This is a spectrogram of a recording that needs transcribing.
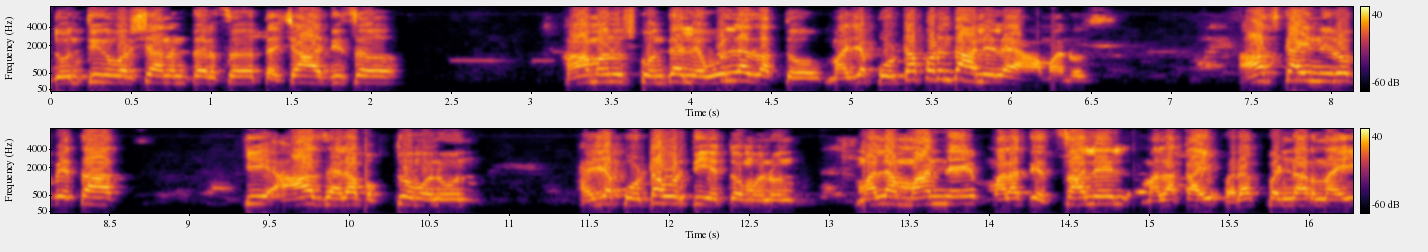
दोन तीन वर्षानंतरच त्याच्या आधीचं हा माणूस कोणत्या लेवलला जातो? माझ्या पोटापर्यंत आलेला आहे हा माणूस. आज काही निरोप येतात की आज ह्याला बघतो म्हणून ह्याच्या पोटावरती येतो म्हणून. मला मान्य आहे मला ते चालेल मला काही फरक पडणार नाही.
